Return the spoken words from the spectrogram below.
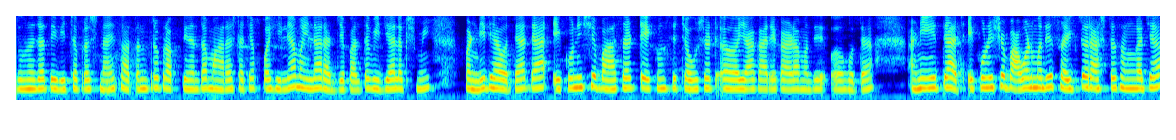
दोन हजार तेवीसचा प्रश्न आहे. स्वातंत्र्यप्राप्तीनंतर महाराष्ट्राच्या पहिल्या महिला राज्यपाल तर विजयालक्ष्मी पंडित ह्या होत्या. त्या एकोणीसशे बासष्ट ते एकोणीसशे चौसष्ट या कार्यकाळामध्ये होत्या. आणि त्याच एकोणीसशे बावन्नमध्ये संयुक्त राष्ट्रसंघाच्या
